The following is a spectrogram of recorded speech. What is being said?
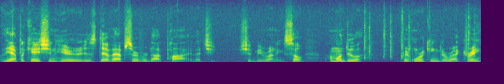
the application here is devappserver.py that you should be running. So I'm going to do a print working directory.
